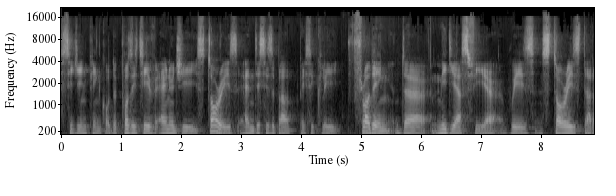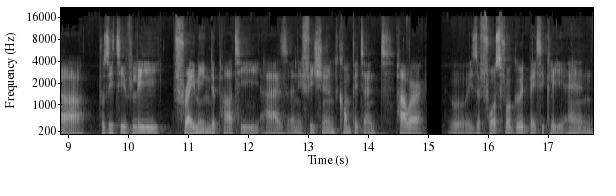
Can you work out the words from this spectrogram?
Xi Jinping called the positive energy stories. And this is about basically flooding the media sphere with stories that are positively framing the party as an efficient, competent power who is a force for good, basically. And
